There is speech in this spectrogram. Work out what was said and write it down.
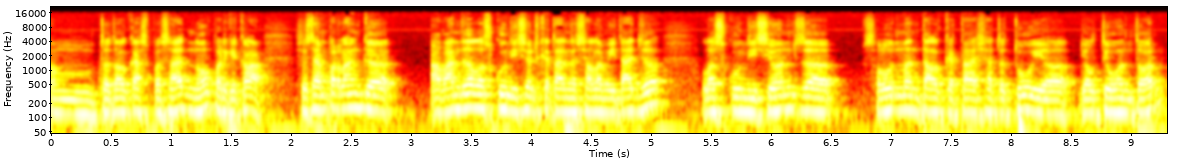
amb tot el que has passat, no? Perquè, clar, això estem parlant que a banda de les condicions que t'han deixat l'habitatge, les condicions de salut mental que t'ha deixat a tu i, a, i al teu entorn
